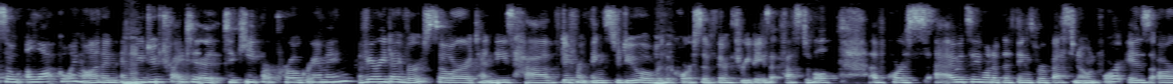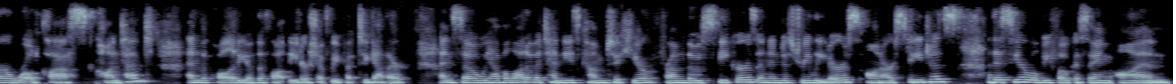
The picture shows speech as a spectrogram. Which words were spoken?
So, a lot going on, and, and mm-hmm. we do try to, to keep our programming very diverse. So, our attendees have different things to do over mm-hmm. the course of their three days at festival. Of course, I would say one of the things we're best known for is our world class content and the quality of the thought leadership we put together. And so we have a lot of attendees come to hear from those speakers and industry leaders on our stages. This year we'll be focusing on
